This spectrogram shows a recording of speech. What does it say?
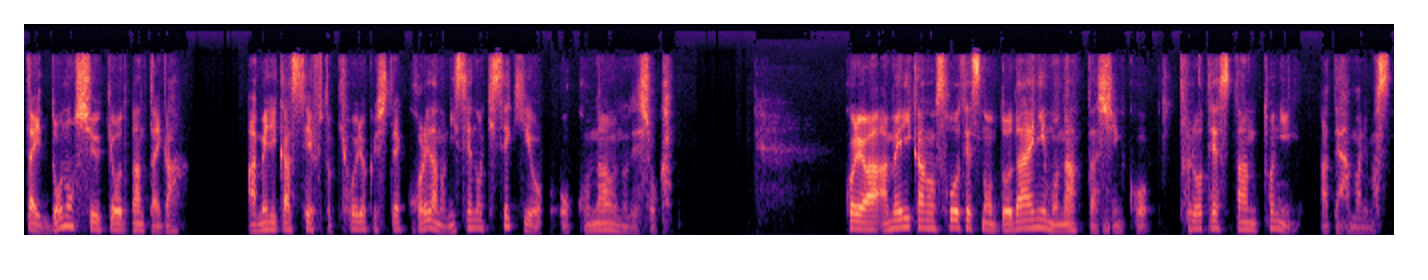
体どの宗教団体がアメリカ政府と協力してこれらの偽の奇跡を行うのでしょうかこれはアメリカの創設の土台にもなった信仰、プロテスタントに当てはまります。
